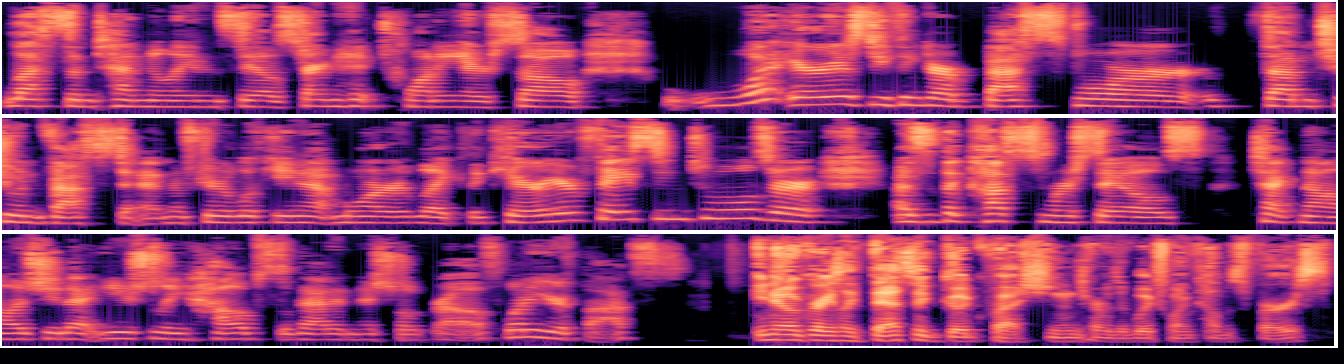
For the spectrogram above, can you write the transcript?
less than 10 million in sales starting to hit 20 or so what areas do you think are best for them to invest in? If you're looking at more like the carrier facing tools or as the customer sales technology that usually helps with that initial growth? What are your thoughts you know, Grace, like that's a good question in terms of which one comes first.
